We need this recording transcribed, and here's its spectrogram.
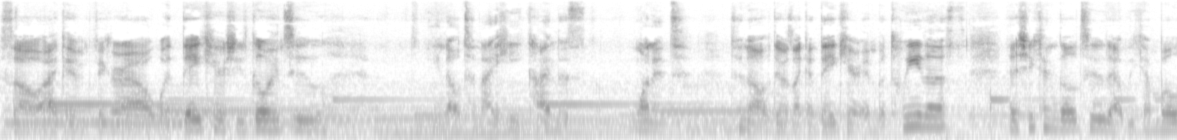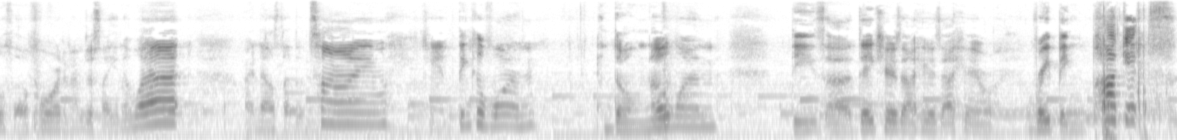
so I can figure out what daycare she's going to. You know, tonight he kind of wanted to know if there was like a daycare in between us that she can go to that we can both afford. And I'm just like, you know what? Right now is not the time. Can't think of one. Don't know one. These uh, daycares out here is out here raping pockets,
